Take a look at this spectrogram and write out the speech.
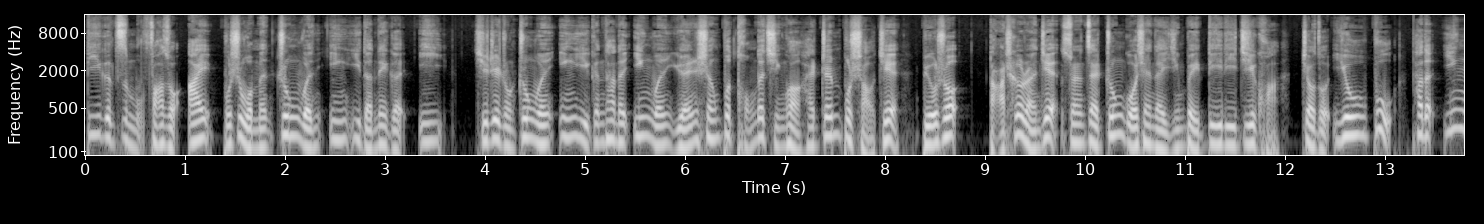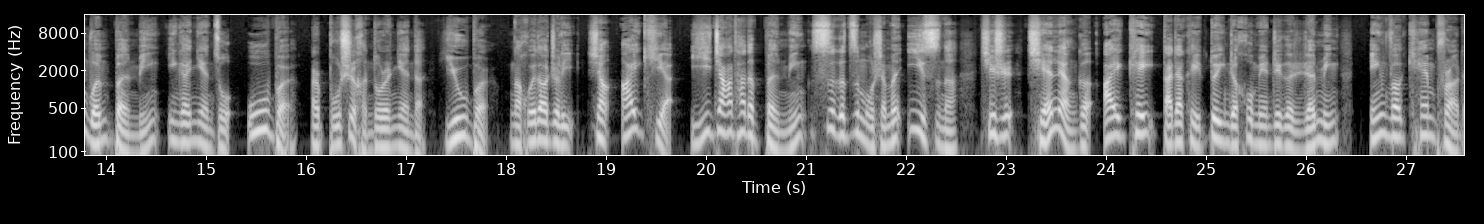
第一个字母发作 I，不是我们中文音译的那个 E。其实这种中文音译跟它的英文原声不同的情况还真不少见。比如说打车软件，虽然在中国现在已经被滴滴击垮，叫做优步，它的英文本名应该念作 Uber，而不是很多人念的 Uber。那回到这里，像 IKEA 宜家，它的本名四个字母什么意思呢？其实前两个 IK 大家可以对应着后面这个人名 Ingvar Kamprad，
